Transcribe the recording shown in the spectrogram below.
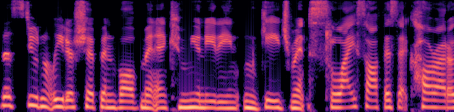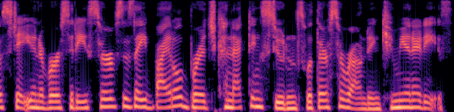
The Student Leadership Involvement and Community Engagement SLICE office at Colorado State University serves as a vital bridge connecting students with their surrounding communities.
